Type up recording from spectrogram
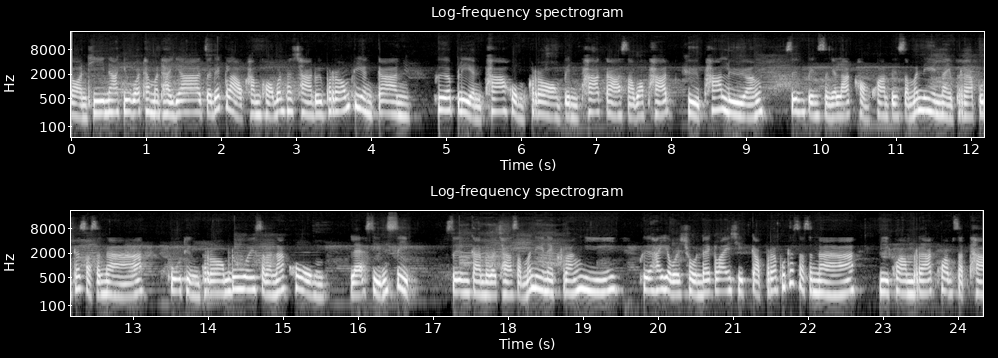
ก่อนที่นาคยุวธรรมทายาทจะได้กล่าวคำขอบรรพชาโดยพร้อมเพรียงกัน เพื่อเปลี่ยนผ้าห่มครองเป็นผ้ากาสาวพัดคือผ้าเหลือง ซึ่งเป็นสัญลักษณ์ของความเป็นสมณรในพระพุทธศาสนาพูดถึงพร้อมด้วยสรณคมและศีลสิบซึ่งการบรรชาสมเณรในครั้งนี้ เพื่อให้เยาวชนได้ใกล้ชิดกับพระพุทธศาสนา มีความรักความศรัทธา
